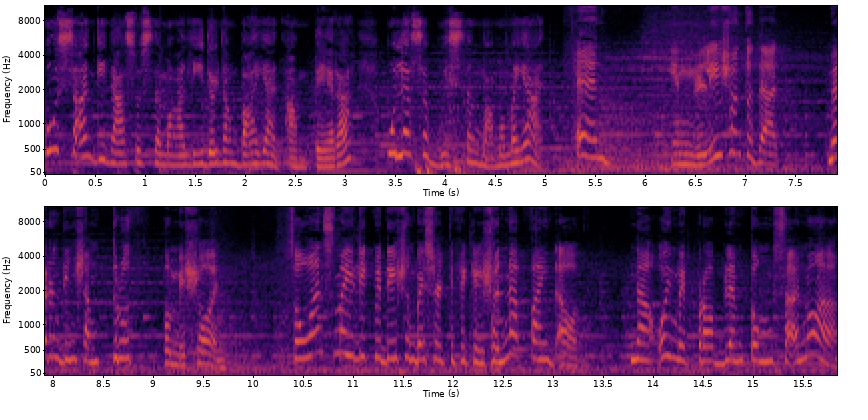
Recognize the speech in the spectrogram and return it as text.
kung saan ginastos ng mga leader ng bayan ang pera mula sa buwis ng mamamayan. And in relation to that, meron din siyang truth commission. So once may liquidation by certification na find out na, oy, may problem tong sa ano ah,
